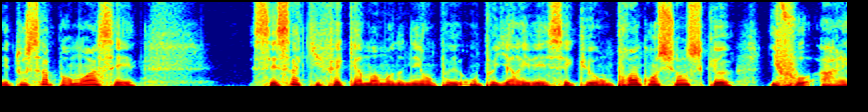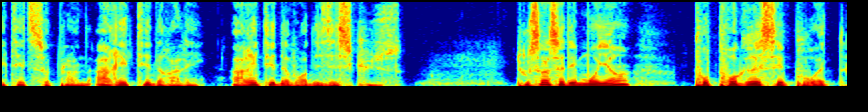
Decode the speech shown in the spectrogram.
Et tout ça, pour moi, c'est c'est ça qui fait qu'à un moment donné, on peut, on peut y arriver. C'est qu'on prend conscience qu'il faut arrêter de se plaindre, arrêter de râler, arrêter d'avoir des excuses. Tout ça, c'est des moyens pour progresser, pour être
